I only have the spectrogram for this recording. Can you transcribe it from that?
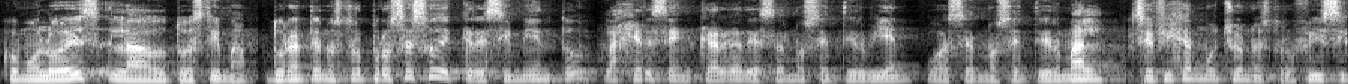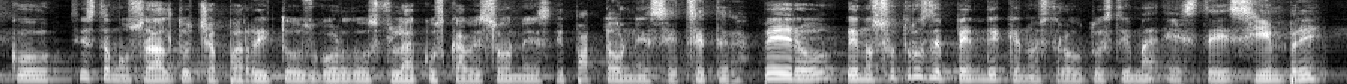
como lo es la autoestima. Durante nuestro proceso de crecimiento, la gente se encarga de hacernos sentir bien o hacernos sentir mal. Se fijan mucho en nuestro físico, si estamos altos, chaparritos, gordos, flacos, cabezones, patones, etc. Pero de nosotros depende que nuestra autoestima esté siempre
